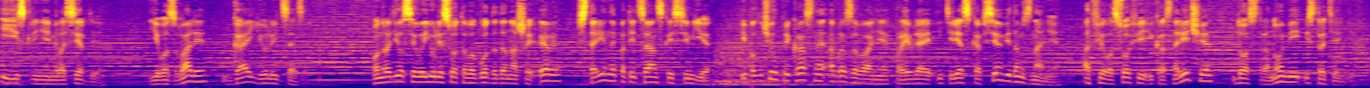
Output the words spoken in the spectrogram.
и искреннее милосердие. Его звали Гай Юлий Цезарь. Он родился в июле сотого года до нашей эры в старинной патрицианской семье и получил прекрасное образование, проявляя интерес ко всем видам знания, от философии и красноречия до астрономии и стратегии.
